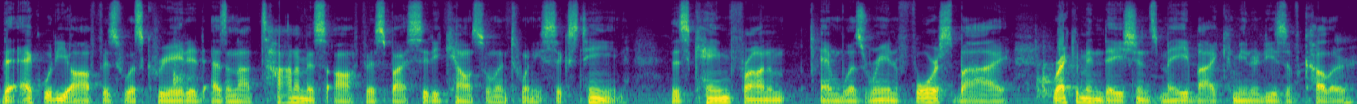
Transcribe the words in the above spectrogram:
The Equity Office was created as an autonomous office by City Council in 2016. This came from and was reinforced by recommendations made by communities of color,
